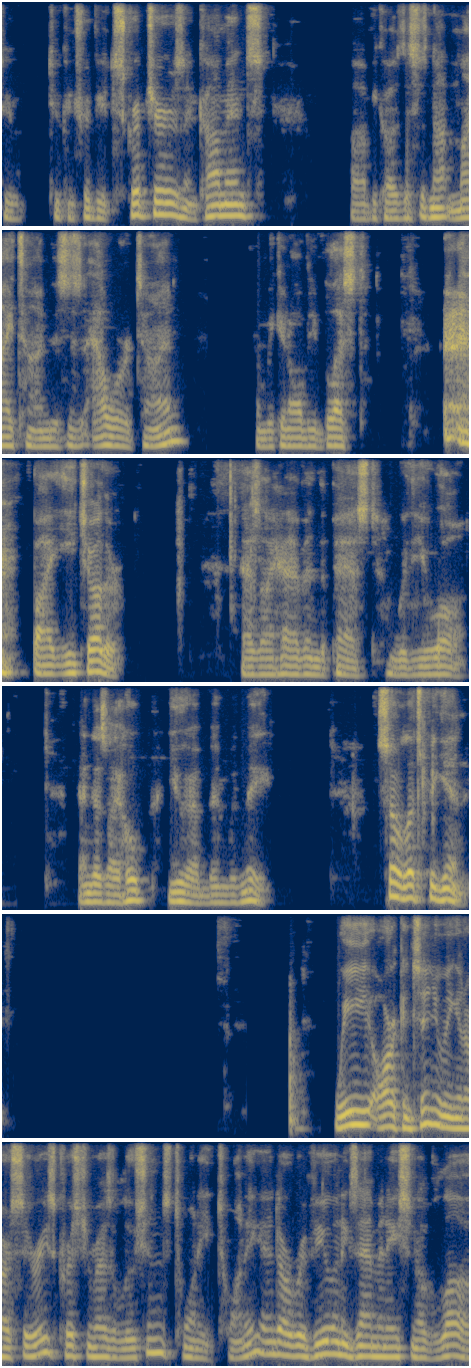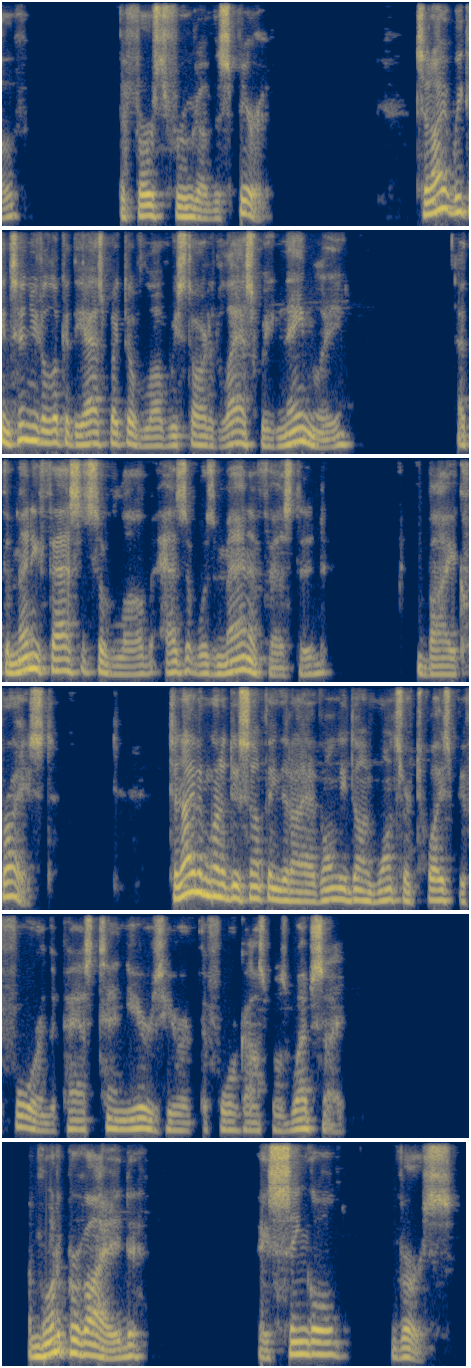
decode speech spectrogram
to, to contribute scriptures and comments uh, because this is not my time, this is our time, and we can all be blessed by each other, as I have in the past with you all, and as I hope you have been with me. So let's begin. We are continuing in our series, Christian Resolutions 2020, and our review and examination of love, the first fruit of the Spirit. Tonight, we continue to look at the aspect of love we started last week, namely, at the many facets of love as it was manifested by Christ. Tonight, I'm going to do something that I have only done once or twice before in the past 10 years here at the Four Gospels website. I'm going to provide a single verse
